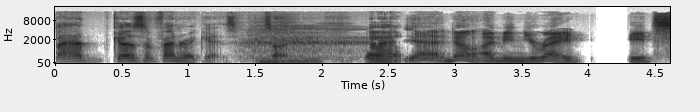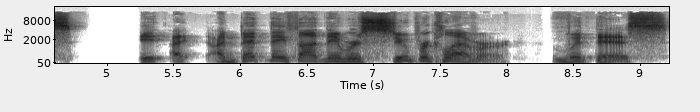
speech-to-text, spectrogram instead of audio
bad Gus and Fenric is. Sorry. Go ahead. Yeah, no, I mean you're right. It's it. I, I bet they thought they were super clever with this,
